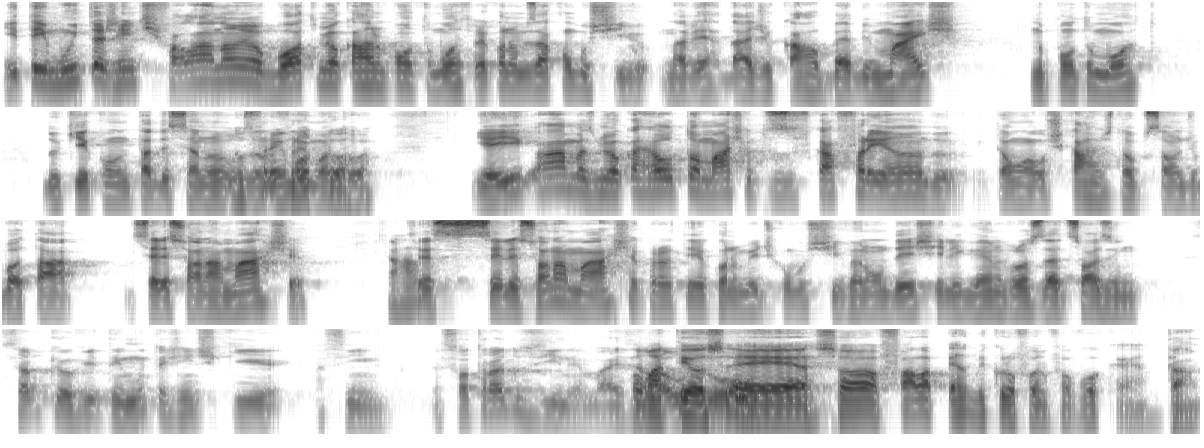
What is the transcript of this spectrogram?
E tem muita gente que fala: ah, não, eu boto meu carro no ponto morto para economizar combustível. Na verdade, o carro bebe mais no ponto morto do que quando está descendo No usando freio o freio motor. motor. E aí, ah, mas meu carro é automático, eu preciso ficar freando. Então, os carros têm a opção de botar, de selecionar a marcha. Aham. Você seleciona a marcha para ter economia de combustível. Não deixa ele ganhando velocidade sozinho. Sabe o que eu vi? Tem muita gente que, assim, é só traduzir, né? Mas Ô, Matheus, usou- é, só fala perto do microfone, por favor, cara. Tá.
